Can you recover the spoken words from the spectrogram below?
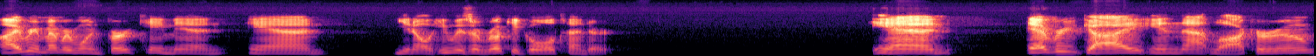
I remember when Bert came in and you know he was a rookie goaltender and every guy in that locker room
